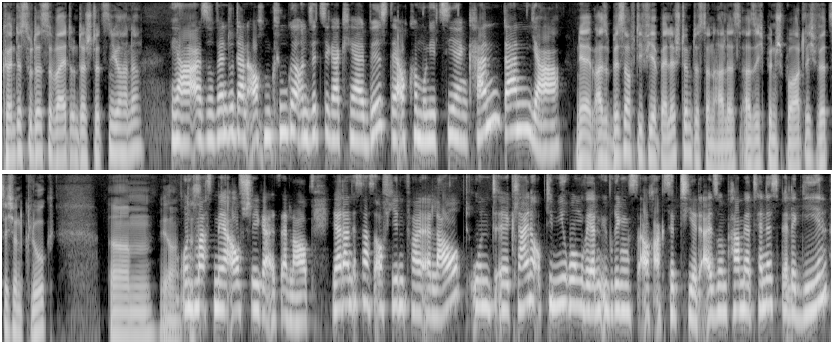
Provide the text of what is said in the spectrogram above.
Könntest du das soweit unterstützen, Johanna? Ja, also wenn du dann auch ein kluger und witziger Kerl bist, der auch kommunizieren kann, dann ja. Ja, also bis auf die vier Bälle stimmt es dann alles. Also ich bin sportlich, witzig und klug. Ähm, ja, und machst mehr Aufschläge als erlaubt. Ja, dann ist das auf jeden Fall erlaubt und äh, kleine Optimierungen werden übrigens auch akzeptiert. Also ein paar mehr Tennisbälle gehen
